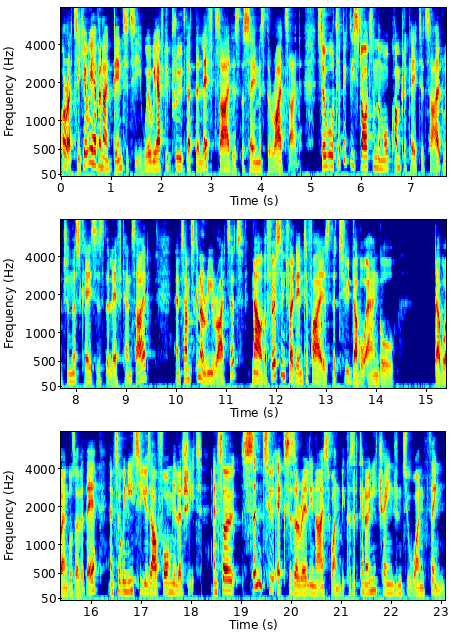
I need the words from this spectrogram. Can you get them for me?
Alright, so here we have an identity where we have to prove that the left side is the same as the right side. So we'll typically start on the more complicated side, which in this case is the left hand side. And so I'm just going to rewrite it. Now, the first thing to identify is the two double angle double angles over there. And so we need to use our formula sheet. And so sin 2x is a really nice one because it can only change into one thing.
